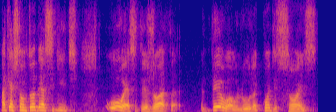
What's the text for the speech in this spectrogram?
A questão toda é a seguinte: o STJ deu ao Lula condições,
